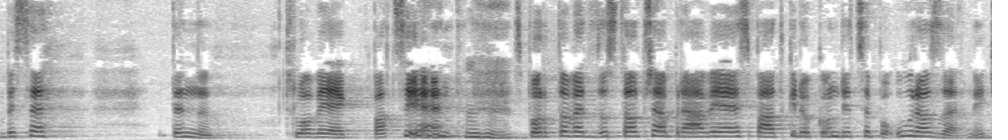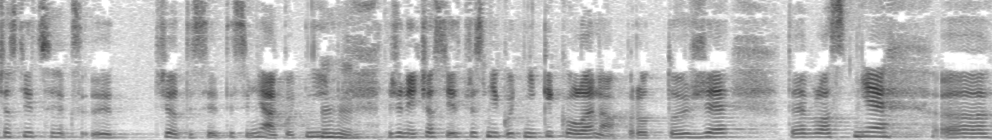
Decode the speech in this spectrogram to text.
aby se ten člověk, pacient, mm-hmm. sportovec dostal třeba právě zpátky do kondice po úraze. Nejčastěji, že ty jsi, ty jsi měla kotník, mm-hmm. takže nejčastěji přesně kotníky kolena, protože to je vlastně uh,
